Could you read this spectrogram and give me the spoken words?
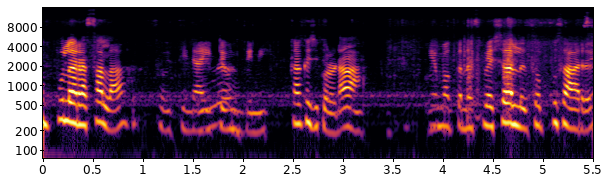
ಉಪ್ಪುಲ ರಸಲ. ಸೊ ಇತ್ತೀನಿ ಐಟೆ ಉಂತೀನಿ ಕಾಕಜಿ ಕೊರಡಾ? ಹೇಮಕ್ಕನ ಸ್ಪೆಷಲ್ ಸೊಪ್ಪು ಸಾರು.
